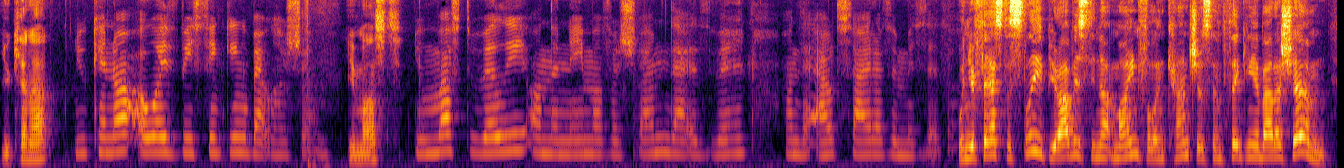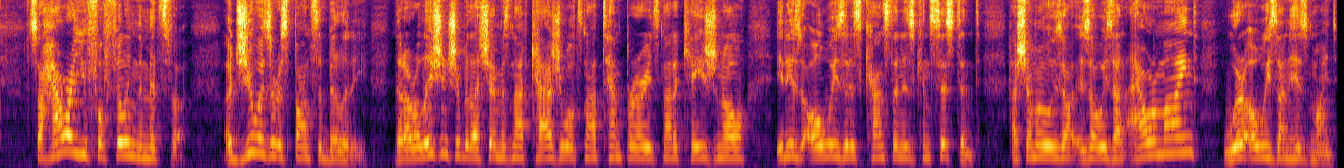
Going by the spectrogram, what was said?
You cannot. You cannot always be thinking about Hashem. You must. You must really on the name of Hashem that is written on the outside of the mezuzah. When you're fast asleep, you're obviously not mindful and conscious and thinking about Hashem. So how are you fulfilling the mitzvah? A Jew has a responsibility that our relationship with Hashem is not casual, it's not temporary, it's not occasional. It is always, it is constant, it is consistent. Hashem is always on our mind, we're always on His mind.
